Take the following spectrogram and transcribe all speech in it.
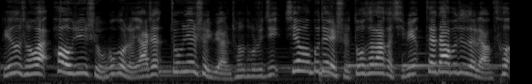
灵东城外，后军是无垢者压阵，中间是远程投石机，先锋部队是多特拉克骑兵，在大部队的两侧，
